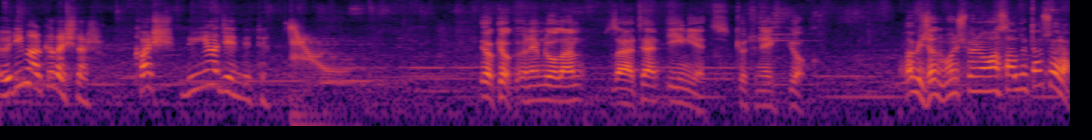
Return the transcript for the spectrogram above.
öyle değil mi arkadaşlar? Kaş dünya cenneti. Yok yok önemli olan zaten iyi niyet. Kötü niyet yok. Tabii canım 13 bölüm avans aldıktan sonra.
